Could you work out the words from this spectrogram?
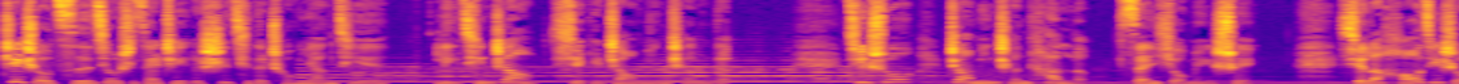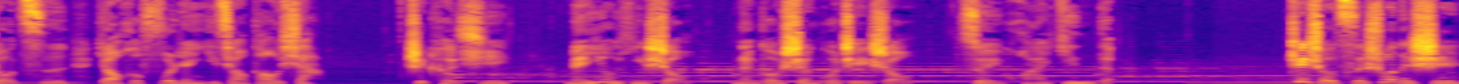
这首词就是在这个时期的重阳节，李清照写给赵明诚的。据说赵明诚看了三宿没睡，写了好几首词要和夫人一较高下，只可惜没有一首能够胜过这首《醉花阴》的。这首词说的是。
